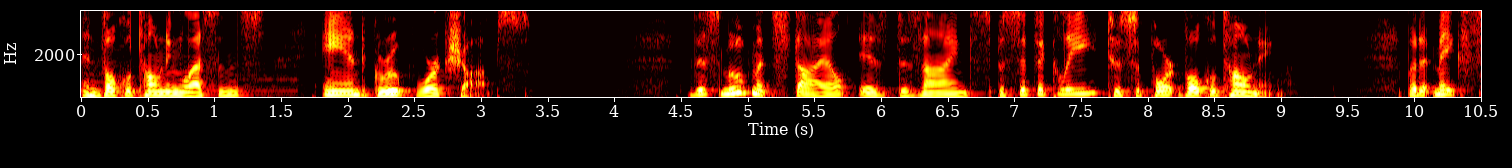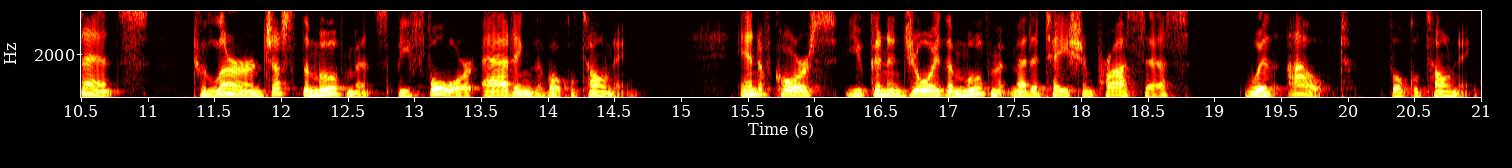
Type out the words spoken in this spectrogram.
and vocal toning lessons and group workshops. This movement style is designed specifically to support vocal toning, but it makes sense to learn just the movements before adding the vocal toning. And of course, you can enjoy the movement meditation process without vocal toning.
